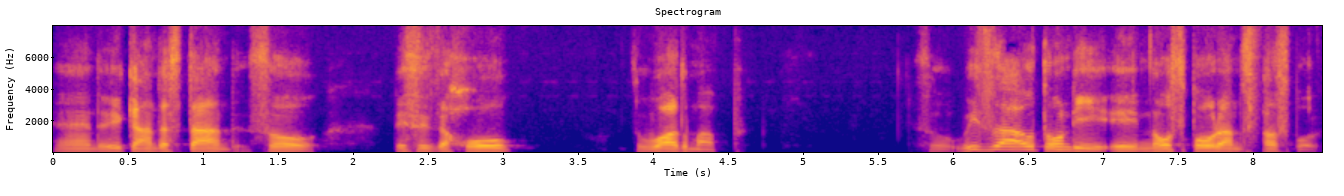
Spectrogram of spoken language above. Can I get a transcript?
And you can understand. So this is the whole the world map. So without only a North Pole and South Pole,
